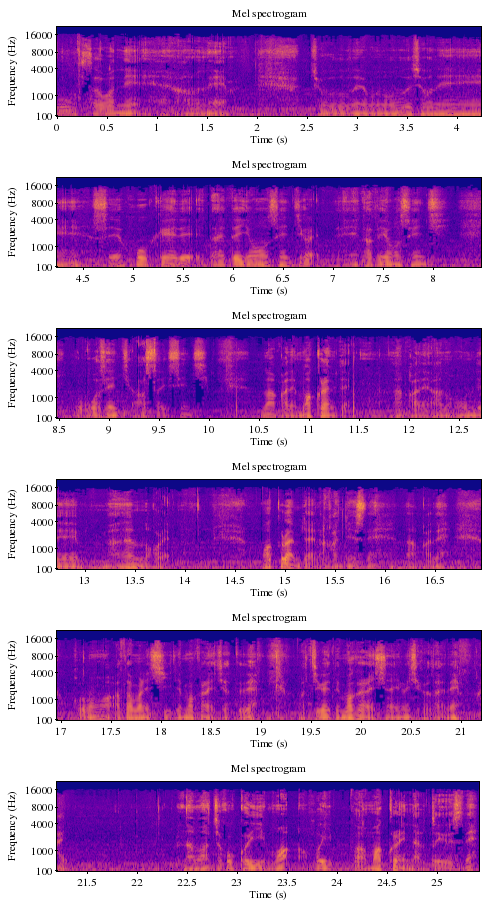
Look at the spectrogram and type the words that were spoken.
大きさはね、あのね、ちょうどね、もうどうでしょうね、正方形でだいたい4センチぐらい、え縦4センチ、横5センチ、厚さ1センチ。なんかね、枕みたい。なんかね、あの、ほんで、何なるのこれ。枕みたいな感じですね。なんかね、このまま頭に敷いて枕にしちゃってね、間違えて枕にしないようにしてくださいね。はい。生チョコクリームは、ホイップは枕になるというですね、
